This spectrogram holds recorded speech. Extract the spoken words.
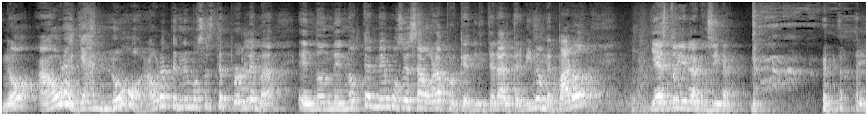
¿no? Ahora ya no, ahora tenemos este problema en donde no tenemos esa hora porque literal termino, me paro, ya estoy en la cocina. Sí,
